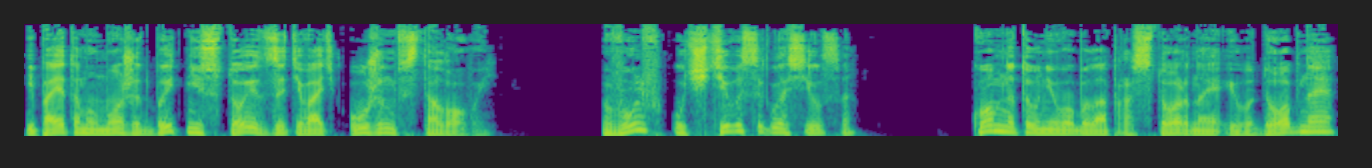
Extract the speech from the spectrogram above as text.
и поэтому, может быть, не стоит затевать ужин в столовой. Вульф учтиво согласился. Комната у него была просторная и удобная,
